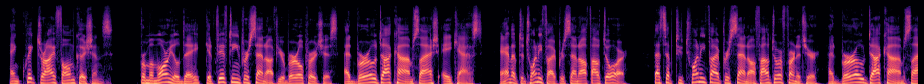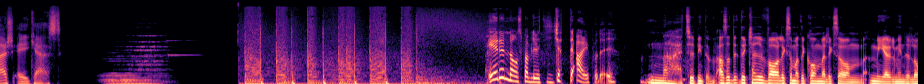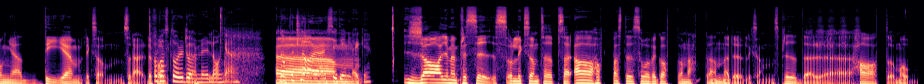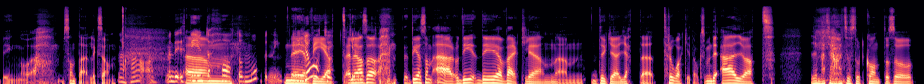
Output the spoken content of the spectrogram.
and quick-dry foam cushions. For Memorial Day, get 15% off your Burrow purchase at burrow.com slash ACAST and up to 25% off outdoor. That's up to 25% off outdoor furniture at burrow.com slash ACAST. Är det någon som har blivit jättearg på dig? Nej, typ inte. Alltså det, det kan ju vara liksom att det kommer liksom mer eller mindre långa DM. Liksom, sådär, där Och vad folk- står det då när det är långa? De förklarar sitt Ehm, inlägg. Ja, ja men precis. Och liksom typ så här, ah, hoppas du sover gott om natten när du liksom sprider eh, hat och mobbing och ah, sånt där liksom. Jaha, men det, det är ju inte Ehm, hat och mobbning. Nej, Eller jag, vet. tycker- Eller alltså, det som är, och det, det är verkligen, um, tycker jag är jättetråkigt också, men det är ju att i och med att jag har ett så stort konto så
